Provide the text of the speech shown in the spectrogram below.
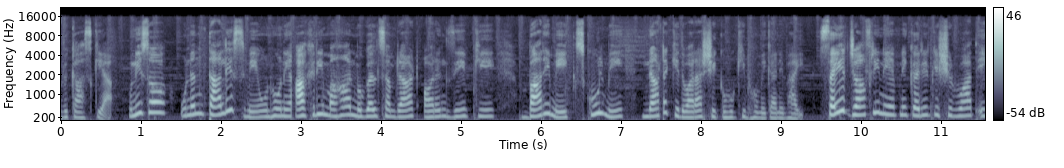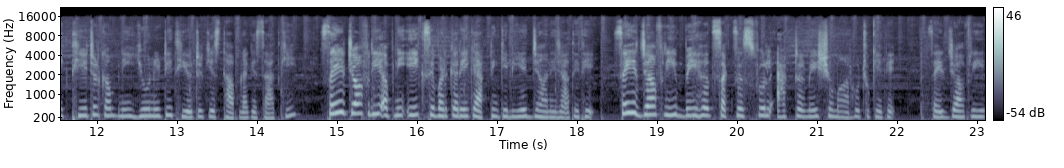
विकास किया। उन्नीस सौ उनतालीस में उन्होंने आखिरी महान मुगल सम्राट औरंगज़ेब के बारे में एक स्कूल में नाटक के द्वारा शिकोह की भूमिका निभाई। सईद जाफरी ने अपने करियर की शुरुआत एक थिएटर कंपनी यूनिटी थिएटर की स्थापना के साथ की। सईद जाफरी अपनी एक से बढ़कर एक एक्टिंग के लिए जाने जाते थे। सईद जाफरी बेहद सक्सेसफुल एक्टर में शुमार हो चुके थे। सईद जाफरी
